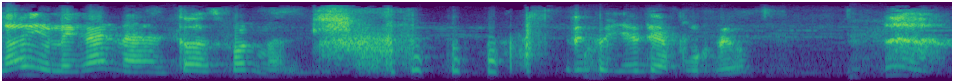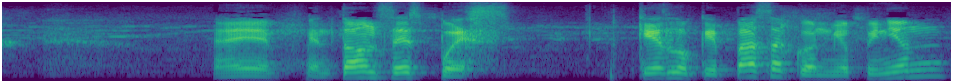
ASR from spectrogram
Nadie le gana, de todas formas. Eso ya se aburrió. Eh, entonces, pues, ¿qué es lo que pasa con mi opinión?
